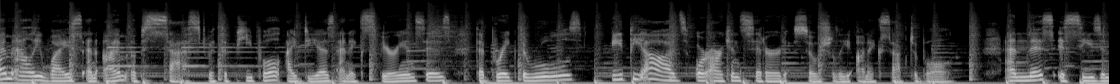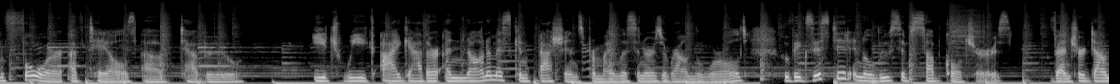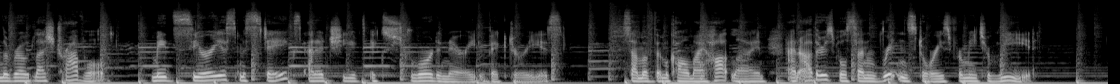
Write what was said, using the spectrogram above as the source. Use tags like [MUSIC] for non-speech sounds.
I'm Allie Weiss, and I'm obsessed with the people, ideas, and experiences that break the rules, beat the odds, or are considered socially unacceptable. And this is season four of Tales of Taboo. Each week, I gather anonymous confessions from my listeners around the world who've existed in elusive subcultures, ventured down the road less traveled, made serious mistakes, and achieved extraordinary victories. Some of them call my hotline, and others will send written stories for me to read.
